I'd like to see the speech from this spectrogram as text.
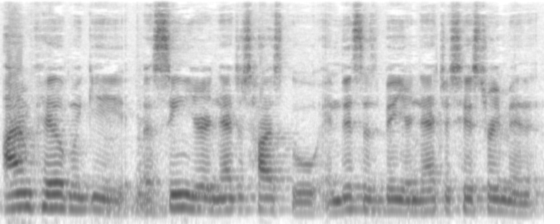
I'm Caleb McGee, a senior at Natchez High School, and this has been your Natchez History Minute.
